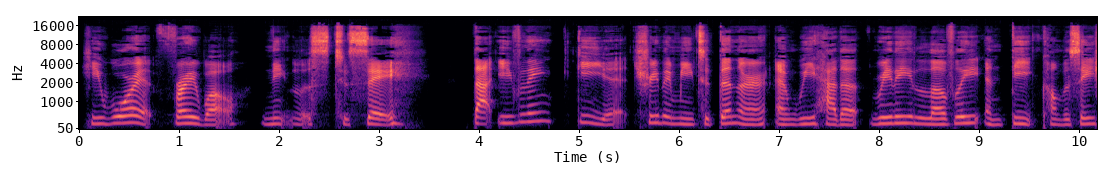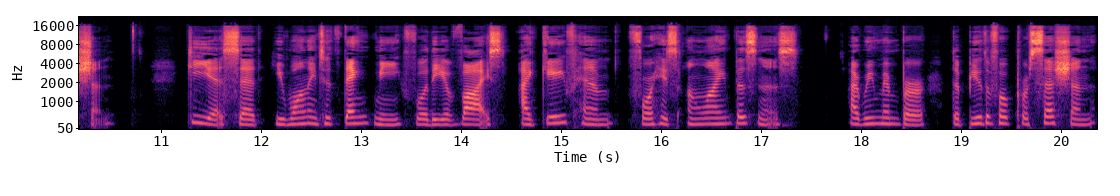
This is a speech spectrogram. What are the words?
He wore it very well, needless to say. That evening, Guille treated me to dinner and we had a really lovely and deep conversation. Guille said he wanted to thank me for the advice I gave him for his online business. I remember the beautiful procession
